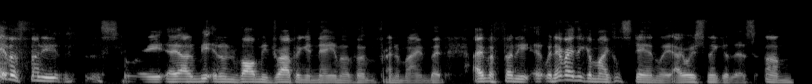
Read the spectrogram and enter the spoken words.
have a funny story. It'll involve me dropping a name of a friend of mine, but I have a funny. Whenever I think of Michael Stanley, I always think of this. Um,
